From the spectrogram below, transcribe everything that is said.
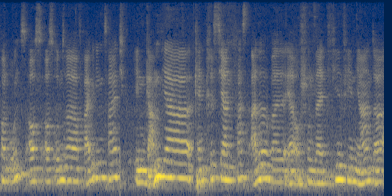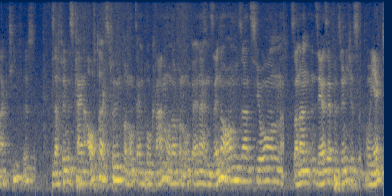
von uns aus, aus unserer Freiwilligenzeit. In Gambia kennt Christian fast alle, weil er auch schon seit vielen, vielen Jahren da aktiv ist. Dieser Film ist kein Auftragsfilm von irgendeinem Programm oder von irgendeiner Entsenderorganisation, sondern ein sehr, sehr persönliches Projekt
